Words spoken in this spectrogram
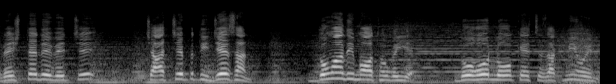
ਰਿਸ਼ਤੇ ਦੇ ਵਿੱਚ ਚਾਚੇ ਭਤੀਜੇ ਸਨ। ਦੋਵਾਂ ਦੀ ਮੌਤ ਹੋ ਗਈ ਹੈ। ਦੋ ਹੋਰ ਲੋਕ ਇਸ 'ਚ ਜ਼ਖਮੀ ਹੋਏ ਨੇ।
